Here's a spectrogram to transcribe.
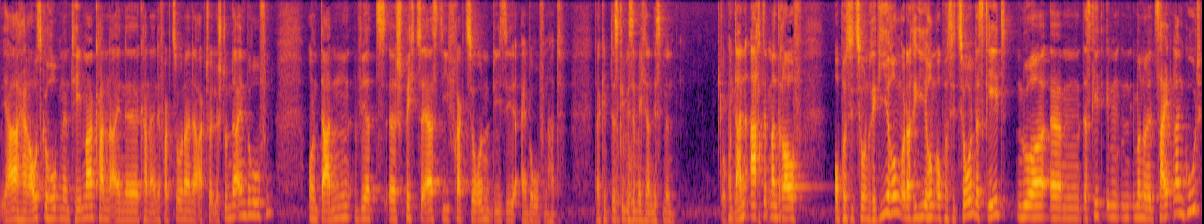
ja, herausgehobenen Thema kann eine, kann eine Fraktion eine aktuelle Stunde einberufen. Und dann wird, äh, spricht zuerst die Fraktion, die sie einberufen hat. Da gibt es gewisse Mechanismen. Und dann achtet man drauf, Opposition Regierung oder Regierung Opposition. Das geht nur, ähm, das geht im, immer nur eine Zeit lang gut,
